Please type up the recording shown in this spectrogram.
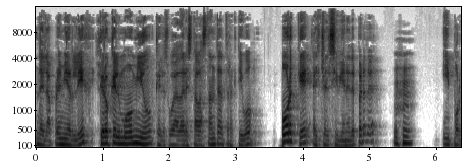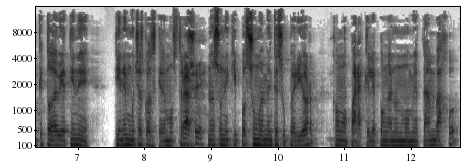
De la Premier League. Creo que el momio que les voy a dar está bastante atractivo porque el Chelsea viene de perder y porque todavía tiene, tiene muchas cosas que demostrar. Sí. No es un equipo sumamente superior como para que le pongan un momio tan bajo.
